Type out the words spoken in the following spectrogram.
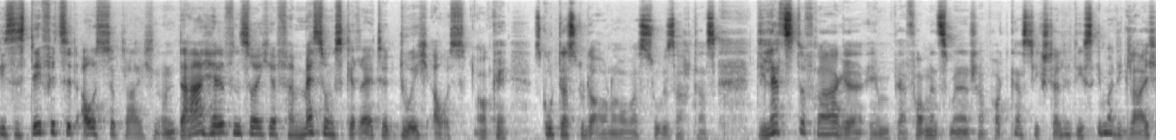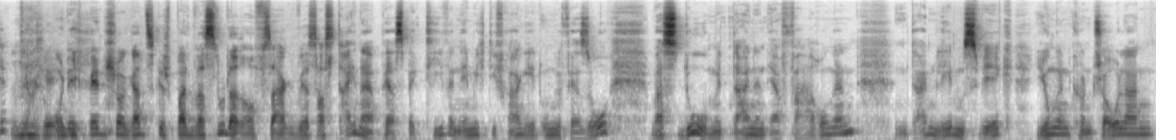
dieses Defizit auszugleichen. Und da helfen solche Vermessungsgeräte durchaus. Okay, ist gut, dass du da auch noch was zugesagt hast. Die letzte Frage im Performance Manager Podcast, die ich stelle, die ist immer die gleiche. Okay. Und ich bin schon ganz gespannt, was du darauf sagen wirst aus deiner Perspektive. Nämlich die Frage geht ungefähr so, was du mit deinen Erfahrungen, deinem Lebensweg jungen Controllern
